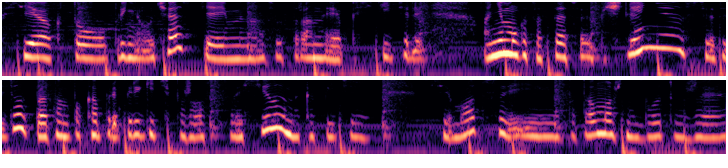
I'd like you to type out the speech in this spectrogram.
все, кто принял участие именно со стороны посетителей, они могут составить свое впечатление, все это делать, поэтому пока приберегите, пожалуйста, свои силы, накопите все эмоции, и потом можно будет уже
